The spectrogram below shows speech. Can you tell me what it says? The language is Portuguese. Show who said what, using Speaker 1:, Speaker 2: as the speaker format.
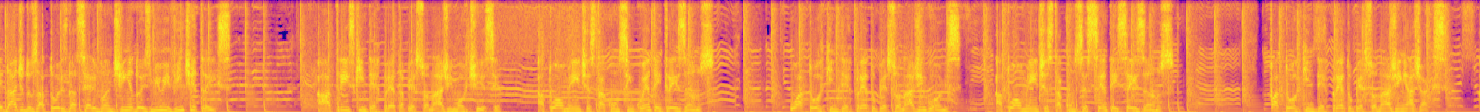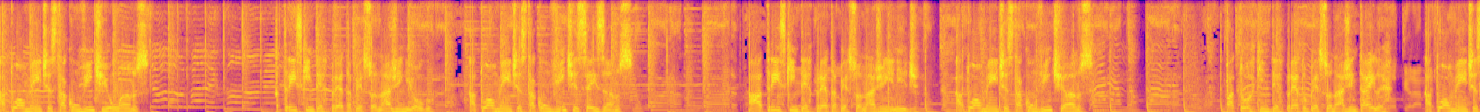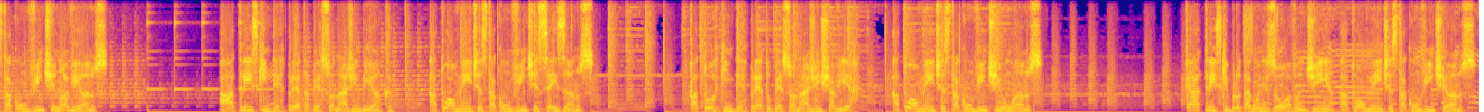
Speaker 1: Idade dos atores da série Vandinha 2023. A atriz que interpreta a personagem Mortícia atualmente está com 53 anos. O ator que interpreta o personagem Gomes atualmente está com 66 anos. O ator que interpreta o personagem Ajax atualmente está com 21 anos. A atriz que interpreta a personagem Yogo atualmente está com 26 anos. A atriz que interpreta a personagem Enid atualmente está com 20 anos. O ator que interpreta o personagem Tyler atualmente está com 29 anos. A atriz que interpreta a personagem Bianca atualmente está com 26 anos. O ator que interpreta o personagem Xavier atualmente está com 21 anos. A atriz que protagonizou a Vandinha atualmente está com 20 anos.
